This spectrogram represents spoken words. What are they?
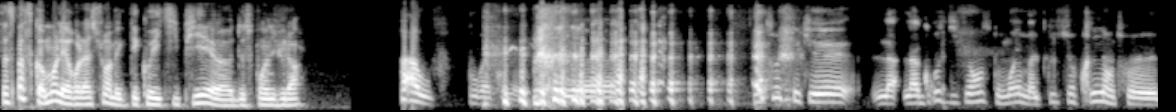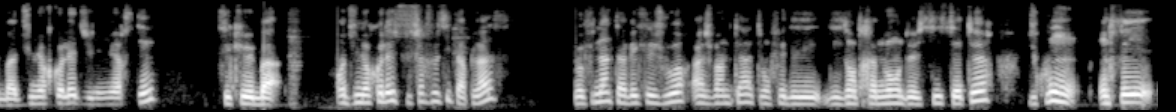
ça se passe comment les relations avec tes coéquipiers euh, de ce point de vue-là? Pas ouf, pour être honnête. Truc, c'est que la, la grosse différence que moi, il m'a le plus surpris entre bah, junior college et l'université, c'est que bah, en junior college, tu cherches aussi ta place, mais au final, tu es avec les joueurs H24 et on fait des, des entraînements de 6-7 heures. Du coup, on, fait,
